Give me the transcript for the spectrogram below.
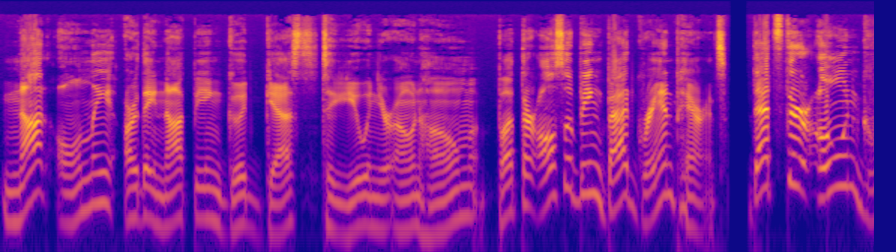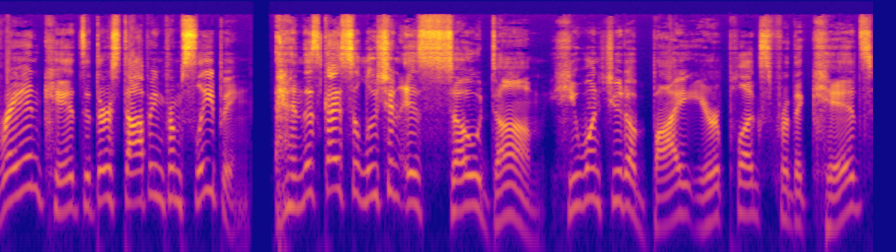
Not only are they not being good guests to you in your own home, but they're also being bad grandparents. That's their own grandkids that they're stopping from sleeping. And this guy's solution is so dumb. He wants you to buy earplugs for the kids.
